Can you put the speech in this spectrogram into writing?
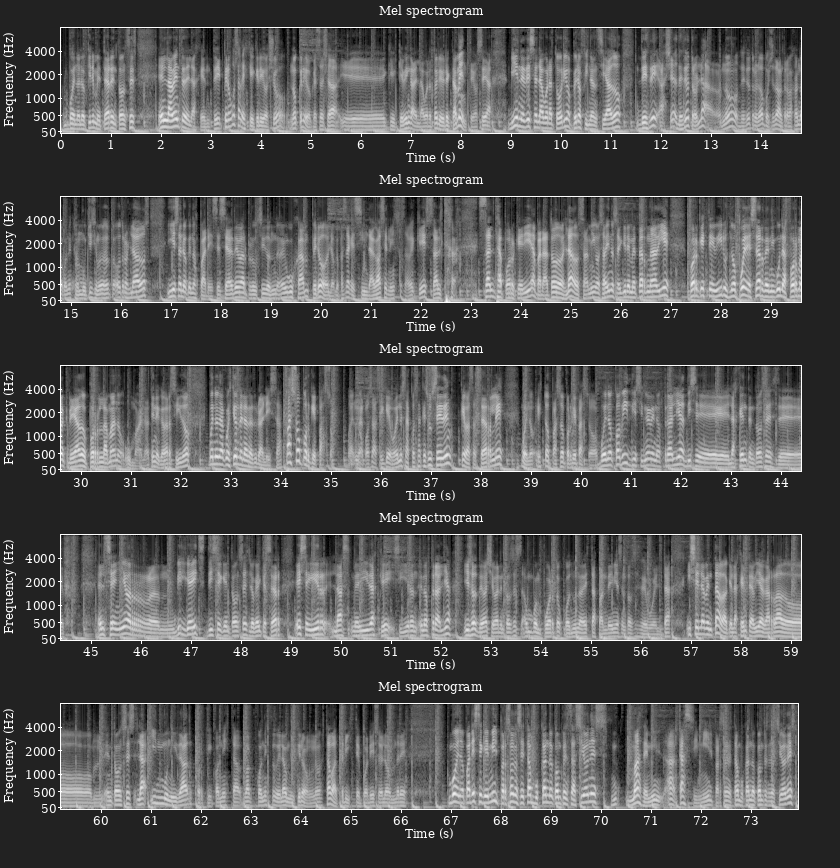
Bueno, lo quiere meter entonces en la mente de la gente. Pero vos sabés qué creo yo. No creo que se. Eh, que, venga del laboratorio directamente. O sea, viene de ese laboratorio, pero financiado desde allá, desde otro lado, ¿no? Desde otro lado, porque ya estaban trabajando con esto en muchísimos otros lados. Y eso es lo que nos parece. Se debe haber producido en, Wuhan, pero lo que pasa es que si indagás en eso, ¿sabés qué? Salta, salta porquería para todos lados, amigos. Ahí no se quiere meter nadie, porque este virus no puede ser de ninguna forma creado por la mano humana. Tiene que haber sido, bueno, una cuestión de la naturaleza. Pasó porque pasó. Bueno, una cosa así que, bueno, esas cosas que suceden, ¿qué vas a hacerle? Bueno, esto pasó porque pasó. Bueno, COVID-19 en Australia, dice la gente entonces, el señor mm, Bill Gates dice que entonces lo que hay que hacer es seguir las medidas que siguieron en Australia y eso te va a llevar entonces a un buen puerto con una de estas pandemias entonces de vuelta. Y se lamentaba que la gente había agarrado entonces la inmunidad, porque con, esta, con esto de la Omicron, ¿no? Estaba triste por eso el hombre. Bueno, parece que mil personas están buscando compensaciones, más de mil, ah, casi mil personas están buscando compensaciones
